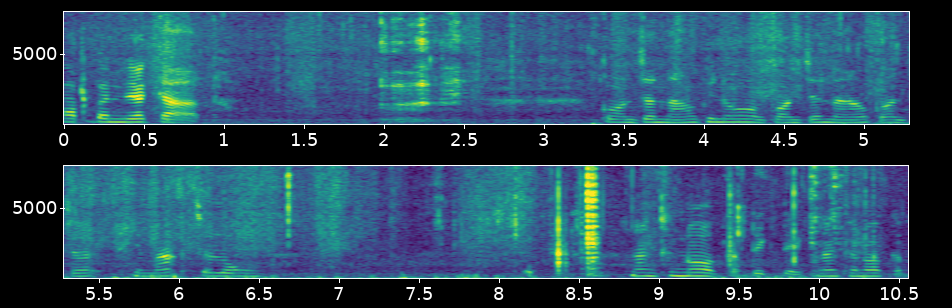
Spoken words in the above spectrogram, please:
รับบรรยากาศ ก่อนจะหนาวพี่น้อง ก่อนจะหนาว ก่อนจะหิมะจะลง นั่งข้างนอกกับเด็ก ๆ นั่งข้างนอกกับ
